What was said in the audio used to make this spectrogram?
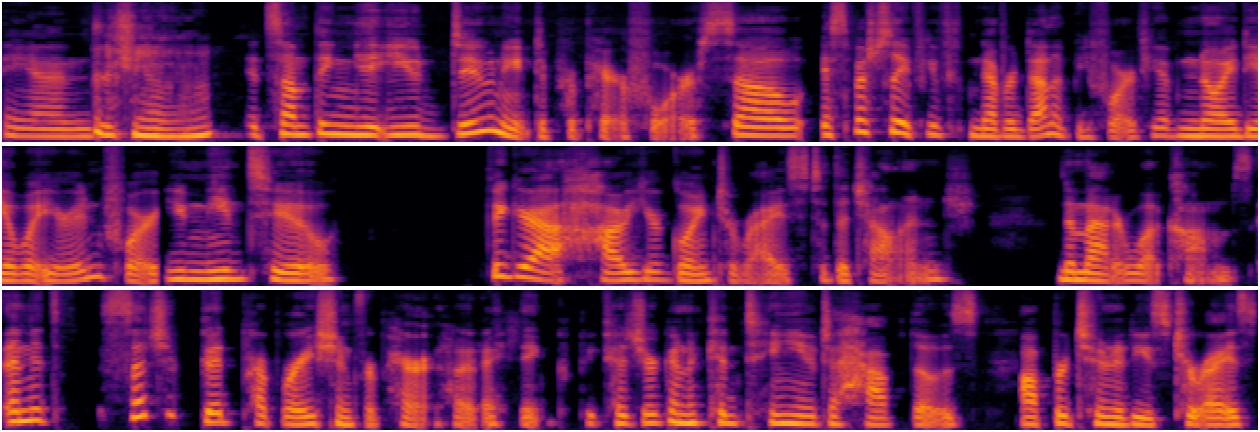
And mm-hmm. it's something that you do need to prepare for. So, especially if you've never done it before, if you have no idea what you're in for, you need to figure out how you're going to rise to the challenge no matter what comes. And it's such a good preparation for parenthood, I think, because you're going to continue to have those opportunities to rise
